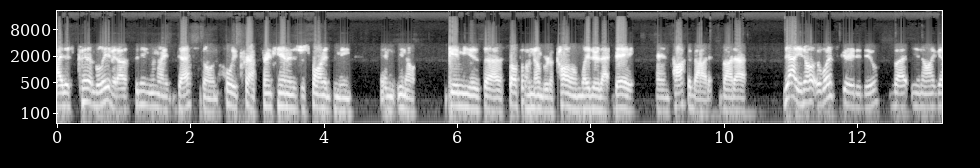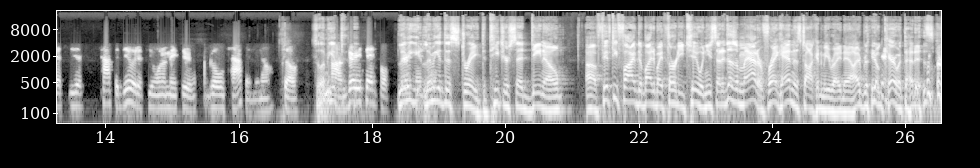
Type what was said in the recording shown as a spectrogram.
I just couldn't believe it. I was sitting in my desk going, "Holy crap!" Frank Hannon just responded to me, and you know, gave me his uh, cell phone number to call him later that day and talk about it. But uh, yeah, you know, it was scary to do, but you know, I guess you just have to do it if you want to make your goals happen. You know, so So let me get I'm very thankful. let Very me thankful. let me get this straight. The teacher said, Dino. Uh, 55 divided by 32, and you said it doesn't matter. Frank Hannon's talking to me right now. I really don't care what that is.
